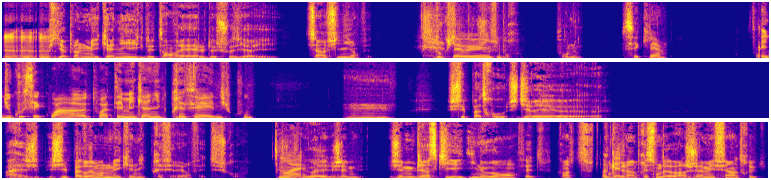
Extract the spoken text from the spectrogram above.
Mm, mm, et mm. puis il y a plein de mécaniques, de temps réel, de choses. C'est infini en fait. Donc il y a Bah quelque oui, chose pour, pour nous. C'est clair. Et du coup, c'est quoi, euh, toi, tes mécaniques préférées, du coup? Hmm, je sais pas trop. Je dirais. Euh... ouais, j'ai- pas vraiment de mécanique préférée en fait, je crois. Ouais. j'aime j'aime bien ce qui est innovant en fait. Quand, j'ai l'impression d'avoir jamais fait un truc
